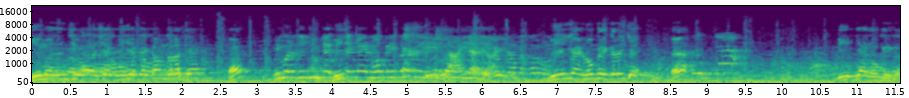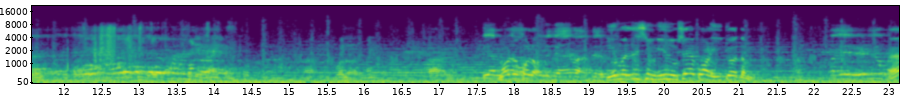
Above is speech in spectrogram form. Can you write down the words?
ઇમરજન્સી વાળા છે બીજે કઈ કામ કરે છે? હે? ઇમરજન્સી માં બીજે કઈ નોકરી કરે છે? એ આયા છે. બીજે ક્યાંય નોકરી કરે છે? હે? બીજે ક્યાં નોકરી કરે છે. મોટું ખોલો ઇમરજન્સી કીધું છે કોણ ઈ કયો તમે હે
